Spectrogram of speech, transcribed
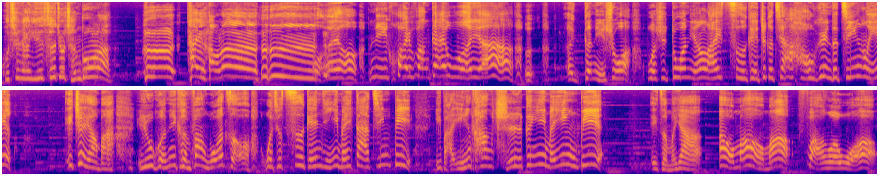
我竟然一次就成功了！呵呵，太好了！哎呦你快放开我呀！呃呃，跟你说，我是多年来赐给这个家好运的精灵。这样吧，如果你肯放我走，我就赐给你一枚大金币、一把银汤匙跟一枚硬币。哎，怎么样？好吗？好吗？放了我，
